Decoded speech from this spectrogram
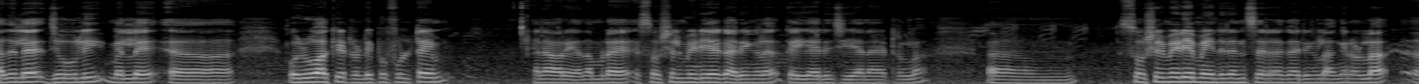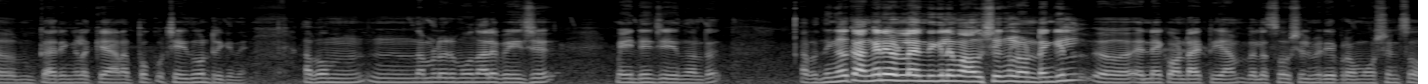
അതിലെ ജോലി മെല്ലെ ഒഴിവാക്കിയിട്ടുണ്ട്. ഇപ്പോൾ ഫുൾ ടൈം എന്നാ പറയുക നമ്മുടെ സോഷ്യൽ മീഡിയ കാര്യങ്ങൾ കൈകാര്യം ചെയ്യാനായിട്ടുള്ള സോഷ്യൽ മീഡിയ മെയിന്റനൻസ് കാര്യങ്ങൾ അങ്ങനെയുള്ള കാര്യങ്ങളൊക്കെയാണ് ഇപ്പോൾ ചെയ്തുകൊണ്ടിരിക്കുന്നത്. അപ്പം നമ്മളൊരു മൂന്നാൽ പേജ് മെയിന്റെയിൻ ചെയ്യുന്നുണ്ട്. അപ്പോൾ നിങ്ങൾക്ക് അങ്ങനെയുള്ള എന്തെങ്കിലും ആവശ്യങ്ങളുണ്ടെങ്കിൽ എന്നെ കോൺടാക്ട് ചെയ്യാം. വല്ല സോഷ്യൽ മീഡിയ പ്രൊമോഷൻസോ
